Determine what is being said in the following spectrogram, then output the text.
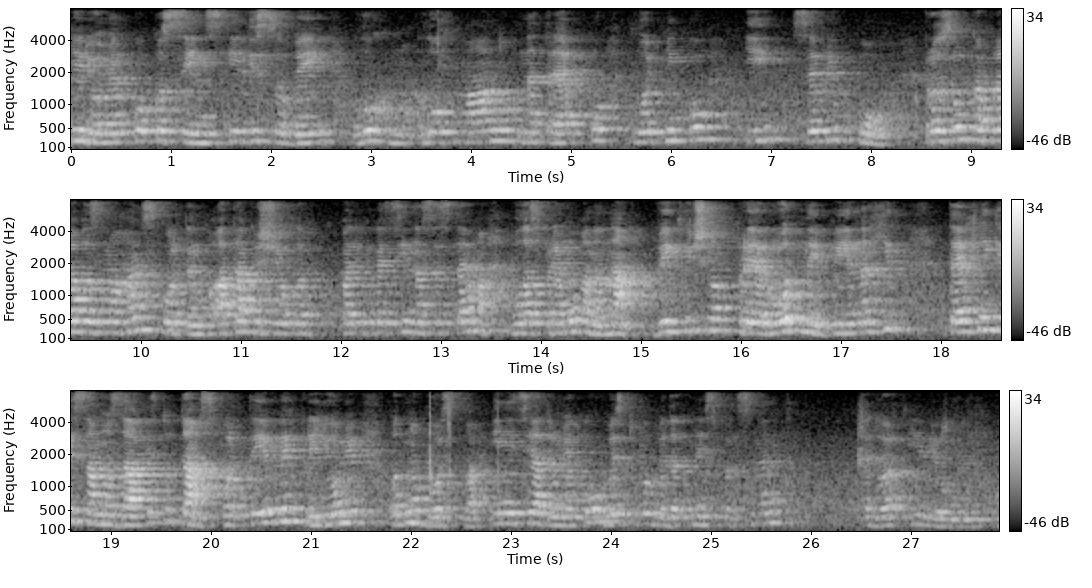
Єрьоменко, Косинський, Лісовий, Лохм- Лохманов, Нетребко, Плотніков і Севрюков. Розробка права змагань з а також його кваліфікаційна система була спрямована на виключно природний винахід техніки самозахисту та спортивних прийомів одноборства, ініціатором якого виступив видатний спортсмен Едуард Євіоменко.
